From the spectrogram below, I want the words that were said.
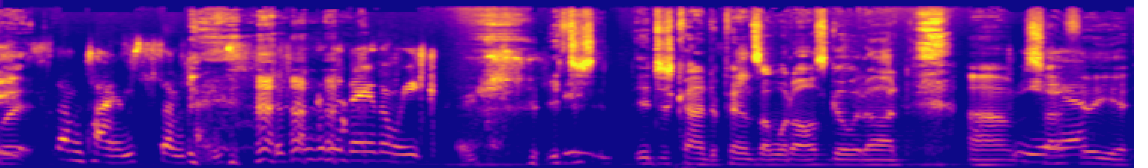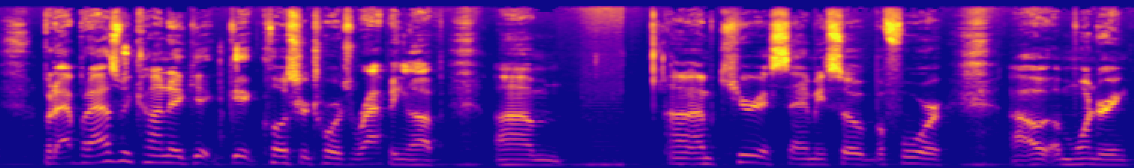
but sometimes, sometimes depends on the day of the week. It just it just kind of depends on what all's going on. Um, yeah. So I feel you. But but as we kind of get get closer towards wrapping up. Um, I'm curious, Sammy. So before, uh, I'm wondering,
